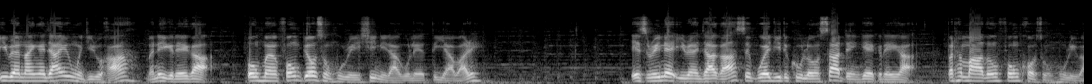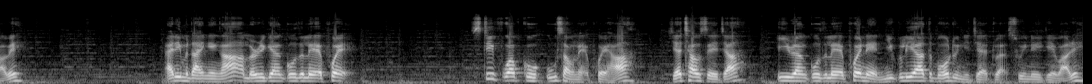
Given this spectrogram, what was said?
အီရန်နိုင်ငံသားရေးဝန်ကြီးတို့ဟာမနေ့ကတည်းကပုံမှန်ဖုန်းပြောဆိုမှုတွေရှိနေတာကိုလည်းသိရပါတယ်။အစ္စရေးနဲ့အီရန်ကြားကစစ်ပွဲကြီးတစ်ခုလုံးစတင်ခဲ့ကတည်းကပထမဆုံးဖုန်းခေါ်ဆိုမှုတွေပါပဲ။ အဲ့ဒီမတိုင်ခင်ကအမေရိကန်ကိုယ်စားလှယ်အဖွဲ့ Steve Webb ကိုဦးဆောင်တဲ့အဖွဲ့ဟာရက်60ကြာအီရန်ကိုယ်စားလှယ်အဖွဲ့နဲ့နျူကလ িয়ার သဘောတူညီချက်အတွက်ဆွေးနွေးခဲ့ပါတယ်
